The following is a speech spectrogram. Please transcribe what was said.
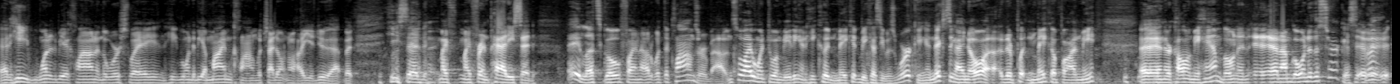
and he wanted to be a clown in the worst way, and he wanted to be a mime clown, which I don't know how you do that. But he said, my my friend Patty said. Hey, let's go find out what the clowns are about. And so I went to a meeting, and he couldn't make it because he was working. And next thing I know, uh, they're putting makeup on me, and they're calling me Hambone, and, and I'm going to the circus. It, it,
